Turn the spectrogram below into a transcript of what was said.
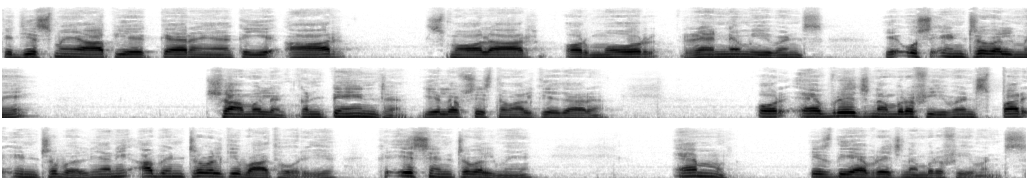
کہ جس میں آپ یہ کہہ رہے ہیں کہ یہ آر اسمال آر اور مور رینڈم ایونٹس یہ اس انٹرول میں شامل ہیں کنٹینٹ ہیں، یہ لفظ استعمال کیا جا رہا ہے اور average number of events per interval یعنی اب انٹرول کی بات ہو رہی ہے کہ اس انٹرول میں m is the average number of events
